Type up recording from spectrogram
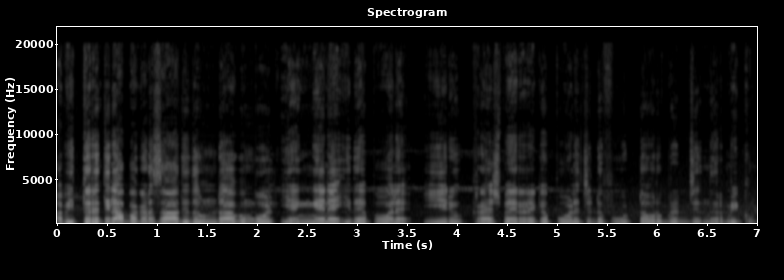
അപ്പോൾ ഇത്തരത്തിൽ അപകട സാധ്യത ഉണ്ടാകുമ്പോൾ എങ്ങനെ ഇതേപോലെ ഈ ഒരു ക്രാഷ് ബാരിയറൊക്കെ പൊളിച്ചിട്ട് ഫൂട്ട് ഓവർ ബ്രിഡ്ജ് നിർമ്മിക്കും?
